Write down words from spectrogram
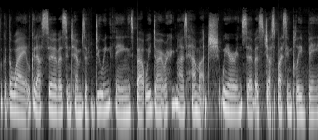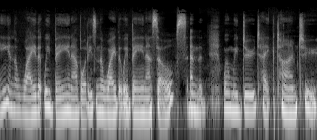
look at the way, look at our service in terms of doing things, but we don't recognize how much we are in service just by simply being in the way that we be in our bodies and the way that we be in ourselves. Mm. And that when we do take time to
